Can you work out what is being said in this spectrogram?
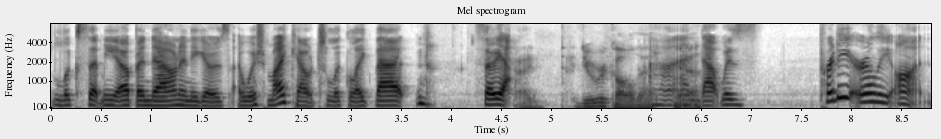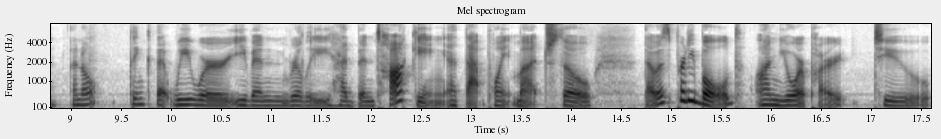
looks at me up and down and he goes, "I wish my couch looked like that." so yeah. I, I do recall that. Uh, yeah. And that was pretty early on. I don't think that we were even really had been talking at that point much. So that was pretty bold on your part to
